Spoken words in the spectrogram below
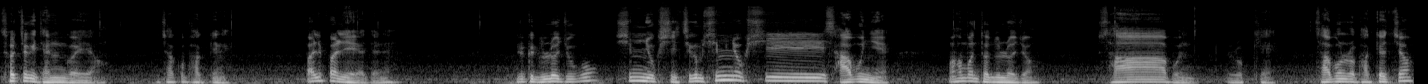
설정이 되는 거예요. 자꾸 바뀌네. 빨리빨리 해야 되네. 이렇게 눌러주고 16시. 지금 16시 4분이에요. 한 번 더 눌러줘. 4분. 이렇게. 4분으로 바뀌었죠?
